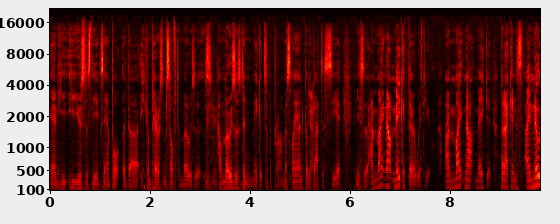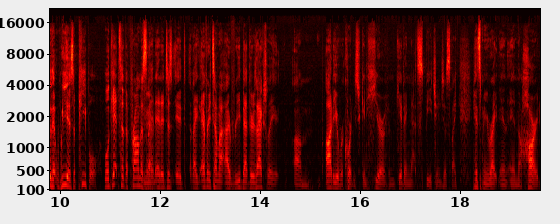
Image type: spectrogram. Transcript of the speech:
And he, he uses the example, uh, the, he compares himself to Moses, how Moses didn't make it to the promised land, but he Mm-hmm. Got to see it. And he says, I might not make it there with you. I might not make it, but I can. I know that we as a people will get to the promised Yeah. land. And it just, it like every time I, I read that, there's actually um, audio recordings you can hear him giving that speech. And it just like hits me right in, in the heart.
